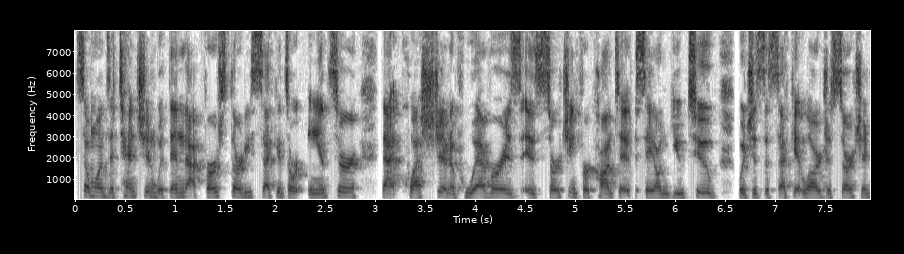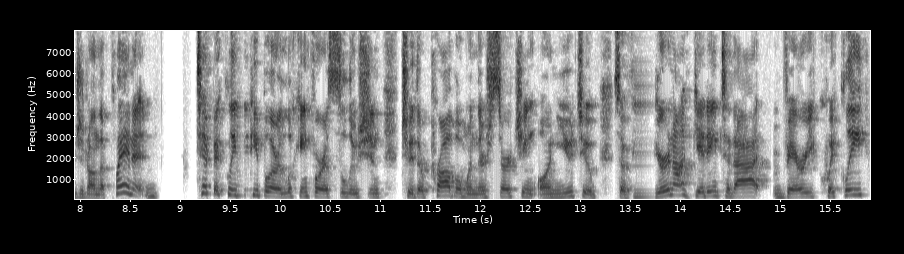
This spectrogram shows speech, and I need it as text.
someone's attention within that first 30 seconds or answer that question of whoever is, is searching for content, say on YouTube, which is the second largest search engine on the planet, typically people are looking for a solution to their problem when they're searching on YouTube. So if you're not getting to that very quickly,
